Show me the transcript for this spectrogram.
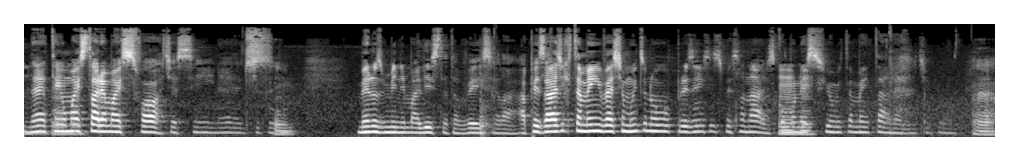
né, tem uma Uhum. história mais forte assim, né, tipo Sim. menos minimalista talvez, sei lá. Apesar de que também investe muito no presente dos personagens, como Uhum. nesse filme também tá, né, de, tipo É.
